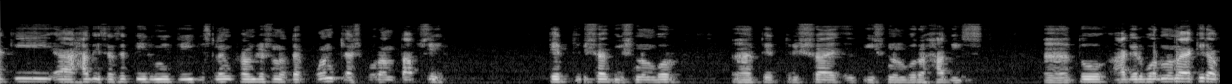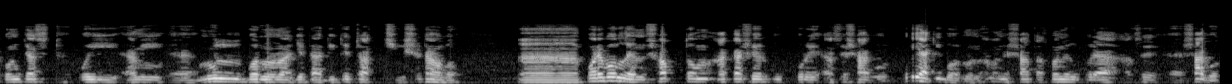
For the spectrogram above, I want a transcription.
একই হাদিস আছে, তিরমিজি, ইসলামিক ফাউন্ডেশন অধ্যায় পঞ্চাশ, কোরআন তাফসির তেত্রিশশো বিশ নম্বর তেত্রিশশো বিশ নম্বর হাদিস। তো আগের বর্ণনা একই রকম, জাস্ট ওই আমি মূল বর্ণনা যেটা দিতে চাচ্ছি সেটা হলো পরে বললেন, সপ্তম আকাশের উপরে আছে সাগর। ওই একই বর্ণনা মানে সাত আসমানের উপরে আছে সাগর।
